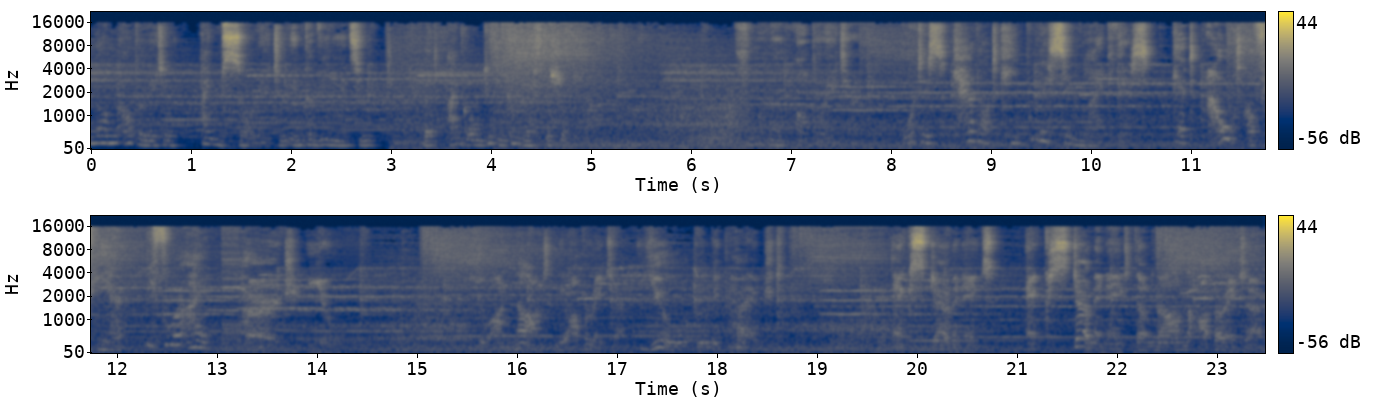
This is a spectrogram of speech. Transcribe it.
Non-operator, I'm sorry to inconvenience you, but I'm going to decompress the ship. Former operator, Ordis cannot keep missing like this. get out of here before I... Purge you. You are not the operator. You will be purged. Exterminate. Exterminate the non-operator.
